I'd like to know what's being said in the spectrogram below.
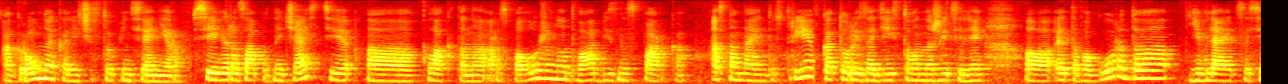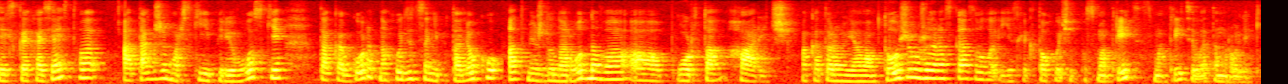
огромное количество пенсионеров. В северо-западной части э, Клактона расположено два бизнес-парка. Основная индустрия, в которой задействованы жители э, этого города, является сельское хозяйство а также морские перевозки, так как город находится неподалеку от международного а, порта Харич, о котором я вам тоже уже рассказывала. Если кто хочет посмотреть, смотрите в этом ролике.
